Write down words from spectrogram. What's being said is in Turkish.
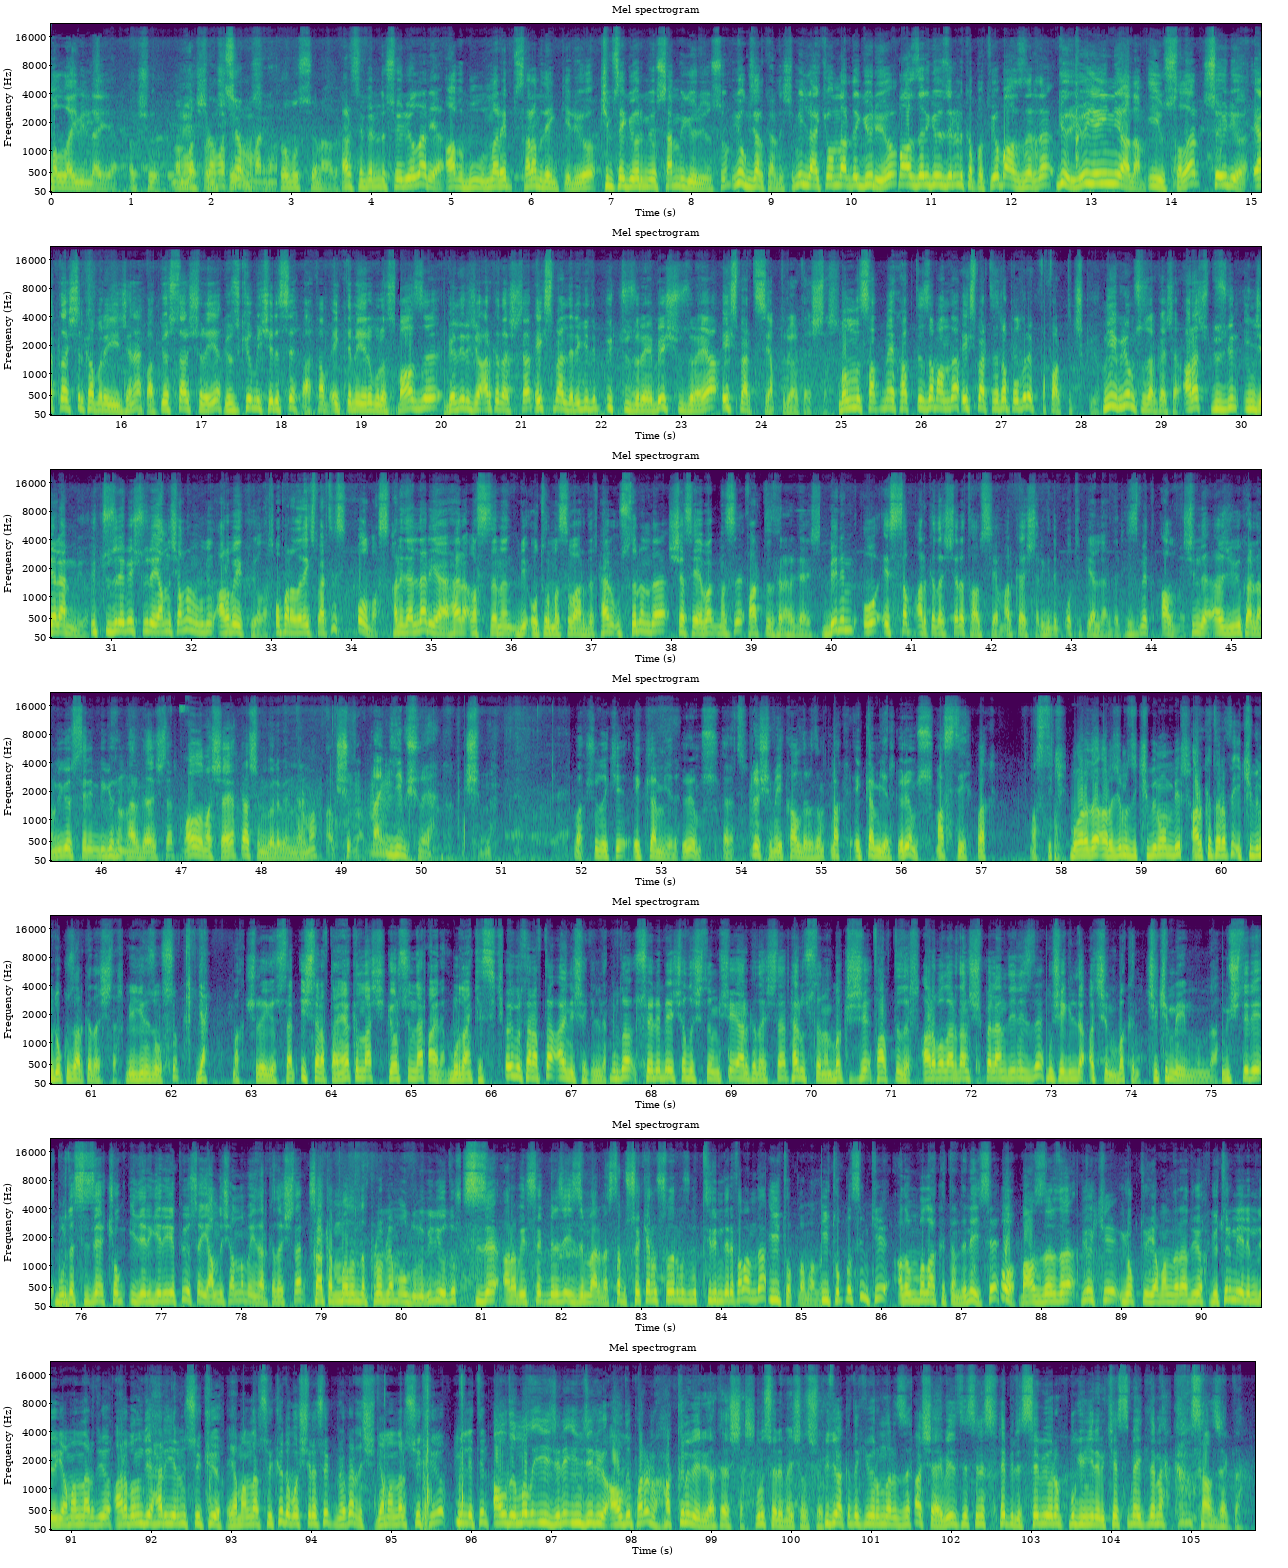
Vallahi billahi ya. Bak şu lan Evet, başlamış promosyon mu var yani? Promosyon abi. Her seferinde söylüyorlar ya. Abi bu bunlar hep sana mı denk geliyor? Kimse görmüyor sen mi görüyorsun? Yok güzel kardeşim. İlla ki onlar da görüyor. Bazıları gözlerini kapatıyor. Bazıları da görüyor yayınlıyor adam. İyi ustalar söylüyor. Yaklaştır kamerayı iyicene. Bak göster şurayı. Gözüküyor mu içerisi? Bak tam ekleme yeri burası. Bazı galerici arkadaşlar eksperlere gidip 300 liraya 500 liraya ekspertiz yaptırıyor arkadaşlar. Malını satmaya kalktığı zaman da ekspertiz raporları hep farklı çıkıyor. Niye biliyor musunuz arkadaşlar? Araç düzgün incelenmiyor. 300 liraya 500 liraya yanlış anlama bugün araba yıkıyorlar. O paralar ekspertiz olmaz. Hani derler ya her aslanın bir oturması vardır. Her ustanın da şaseye bakması farklıdır arkadaşlar. Benim o esnaf arkadaşlara tavsiyem arkadaşlar gidip o tip yerlerden hizmet almayın. Şimdi aracı yukarıdan bir göstereyim bir görün arkadaşlar. Alalım aşağıya. Gel şimdi böyle benim yanıma. Bak şuradan ben gideyim şuraya. Şimdi. Bak şuradaki eklem yeri görüyor musun? Evet. Döşemeyi kaldırdım. Bak eklem yeri görüyor musun? Mastik. Bak. Mastik. Bu arada aracımız 2011. Arka tarafı 2009 arkadaşlar. Bilginiz olsun. Gel. Bak şuraya göster. İç taraftan yakınlaş. Görsünler. Aynen buradan kesik. Öbür tarafta aynı şekilde. Burada söylemeye çalıştığım şey arkadaşlar her ustanın bakışı farklıdır. Arabalardan şüphelendiğinizde bu şekilde açın. Bakın çekinmeyin bunda. Müşteri burada size çok ileri geri yapıyorsa yanlış anlamayın arkadaşlar. Zaten malında problem olduğunu biliyordur. Size arabayı sökmenize izin vermez. Tabii söken ustalarımız bu trimleri falan da iyi toplamalı. İyi toplasın ki adamın malı hakikaten de neyse o. Bazıları da diyor ki yok diyor yamanlara diyor götürmeyelim diyor yamanlar diyor. Arabanın diyor her yerini söküyor. E, yamanlar söküyor da boş yere sökmüyor kardeşim. Yamanlar söküyor. Milletin aldığı malı iyicene inceliyor. Aldığı paranın hakkını veriyor arkadaşlar. Bunu söylemeye çalışıyorum. Video hakkındaki yorumlarınızı aşağıya belirtirsiniz. Hepinizi seviyorum. Bugün yine bir kesme ekleme. Kalın sağlıcakla.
